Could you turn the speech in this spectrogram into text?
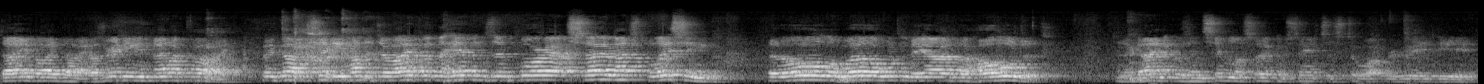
day by day. I was reading in Malachi where God said He wanted to open the heavens and pour out so much blessing that all the world wouldn't be able to hold it. And again, it was in similar circumstances to what we read here.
